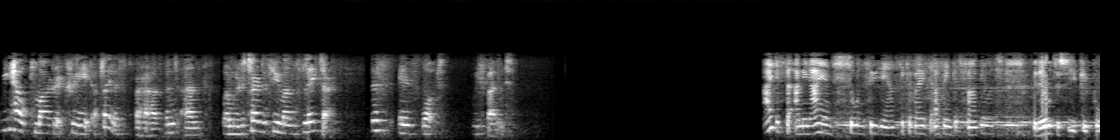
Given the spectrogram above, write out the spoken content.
We helped Margaret create a playlist for her husband, and when we returned a few months later, this is what we found. I just, I mean, I am so enthusiastic about it. I think it's fabulous. Being able to see people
